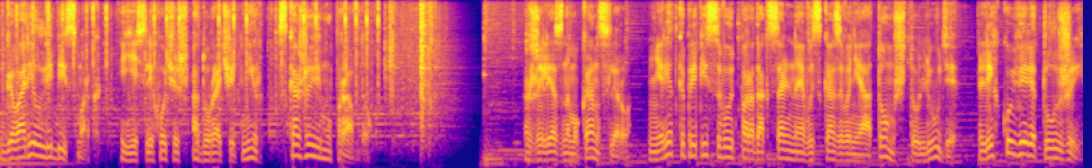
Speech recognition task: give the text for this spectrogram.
Говорил ли Бисмарк, если хочешь одурачить мир, скажи ему правду. Железному канцлеру нередко приписывают парадоксальное высказывание о том, что люди легко верят лжи,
